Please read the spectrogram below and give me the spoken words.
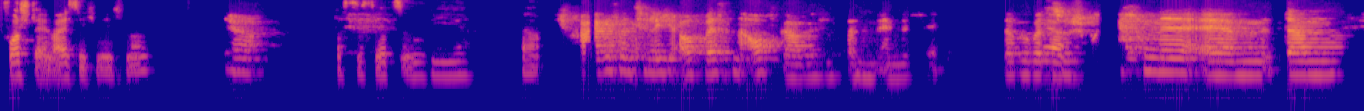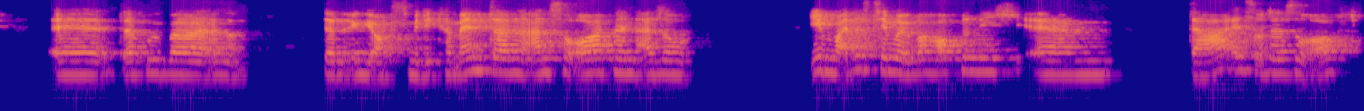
vorstellen, weiß ich nicht. Ne? Ja. Das ist jetzt irgendwie. Ja. Die Frage ist natürlich auch, wessen Aufgabe ist es dann im Endeffekt, darüber ja. zu sprechen, ähm, dann äh, darüber, also dann irgendwie auch das Medikament dann anzuordnen. Also eben weil das Thema überhaupt noch nicht ähm, da ist oder so oft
